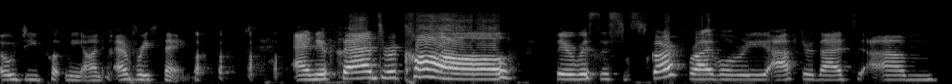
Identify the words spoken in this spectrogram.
OG put me on everything. and if fans recall, there was this scarf rivalry after that um,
